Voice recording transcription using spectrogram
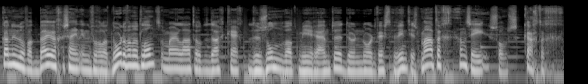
kan nu nog wat buiig zijn in vooral het noorden van het land, maar later op de dag krijgt de zon wat meer ruimte. De noordwestenwind is matig, aan zee soms krachtig.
